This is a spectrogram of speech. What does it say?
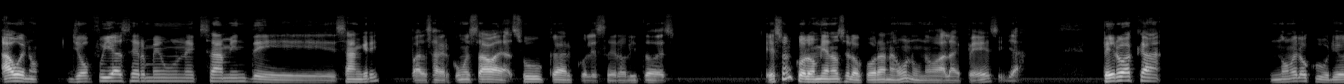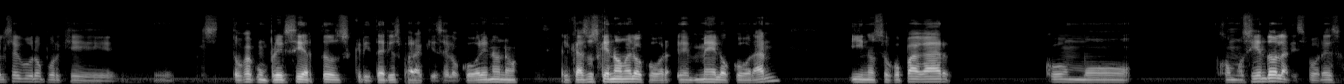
Ah, bueno, yo fui a hacerme un examen de sangre para saber cómo estaba de azúcar, colesterol y todo eso. Eso en Colombia no se lo cobran a uno, uno va a la EPS y ya. Pero acá no me lo cubrió el seguro porque mm, toca cumplir ciertos criterios para que se lo cobren o no. El caso es que no me lo, cobra, eh, me lo cobran y nos tocó pagar como, como 100 dólares por eso.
